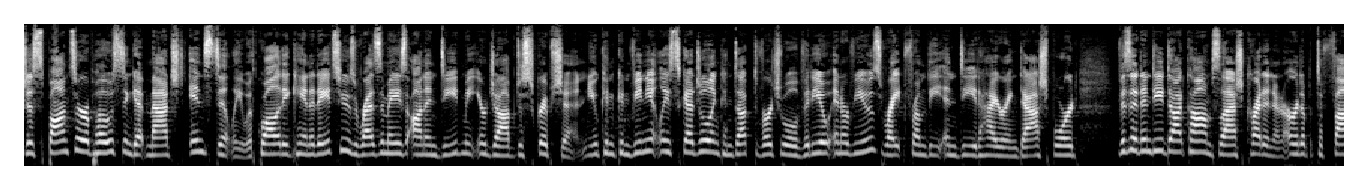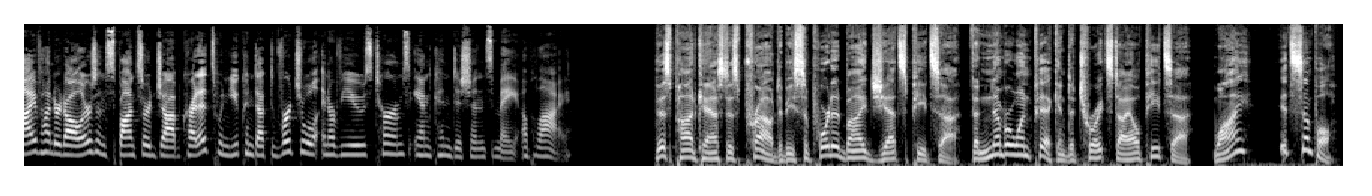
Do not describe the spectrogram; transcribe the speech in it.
Just sponsor a post and get matched instantly with quality candidates whose resumes on Indeed meet your job description. You can conveniently schedule and conduct virtual video interviews right from the Indeed hiring dashboard. Visit Indeed.com slash credit and earn up to $500 in sponsored job credits when you conduct virtual interviews. Terms and conditions may apply. This podcast is proud to be supported by Jets Pizza, the number one pick in Detroit style pizza. Why? It's simple.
